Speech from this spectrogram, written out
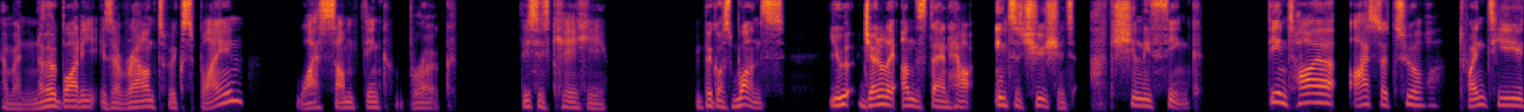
and when nobody is around to explain why something broke. This is key here. Because once you generally understand how institutions actually think, the entire ISO 220,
